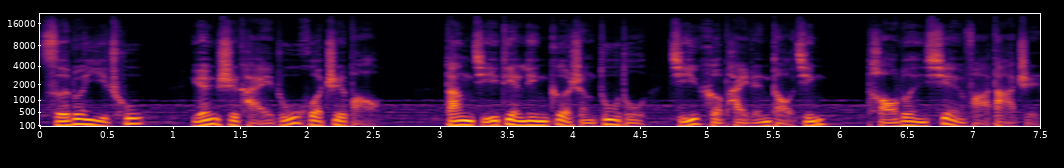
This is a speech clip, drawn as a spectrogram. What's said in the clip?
此论一出。袁世凯如获至宝，当即电令各省都督即刻派人到京讨论宪法大旨。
